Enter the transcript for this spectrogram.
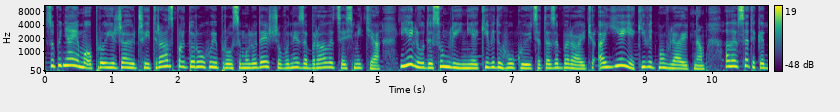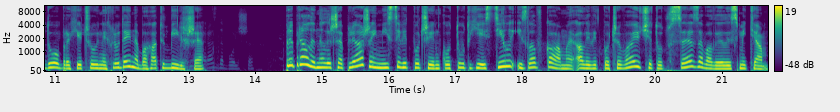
Зупиняємо проїжджаючий транспорт дорогу і просимо людей, щоб вони забрали це сміття. Є люди сумлінні, які відгукуються та забирають, а є, які відмовляють нам. Але все-таки добрих і чуйних людей набагато більше. Прибрали не лише пляжі і місце відпочинку. Тут є стіл із лавками, але відпочиваючи тут все завалили сміттям.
